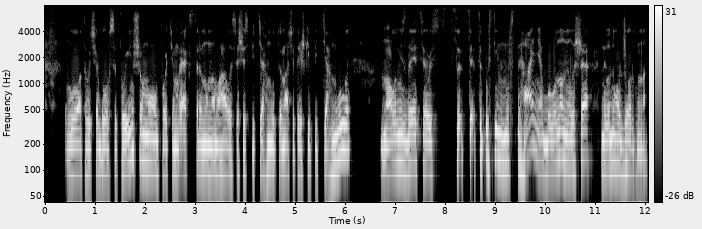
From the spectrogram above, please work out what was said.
У Латовича було все по-іншому. Потім екстрено намагалися щось підтягнути, наче трішки підтягнули. Ну, але мені здається, ось це, це, це постійне невстигання, бо воно не лише не в одного Джордана.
